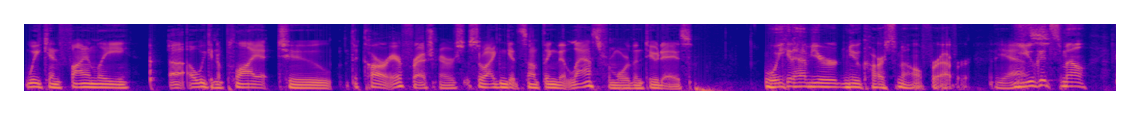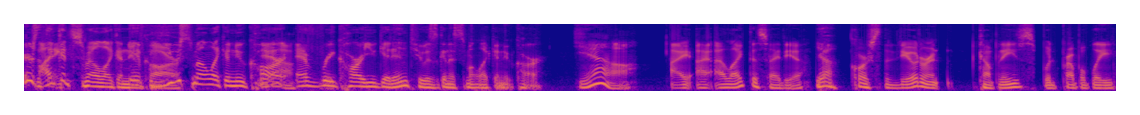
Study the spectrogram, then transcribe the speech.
we can finally uh, we can apply it to the car air fresheners, so I can get something that lasts for more than two days. We could have your new car smell forever. Yes. You could smell. Here's the I thing. could smell like a new if car. you smell like a new car, Yeah. every car you get into is going to smell like a new car. yeah, I, I I like this idea. Yeah. Of course, the deodorant companies would probably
